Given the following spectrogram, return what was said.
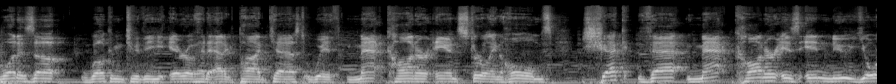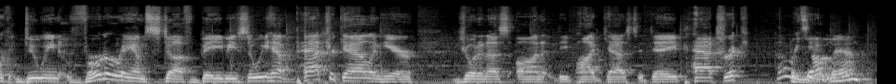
What is up? Welcome to the Arrowhead Addict podcast with Matt Connor and Sterling Holmes. Check that Matt Connor is in New York doing Verderame stuff, baby. So we have Patrick Allen here joining us on the podcast today. Patrick, oh, how are What's you? up, man?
